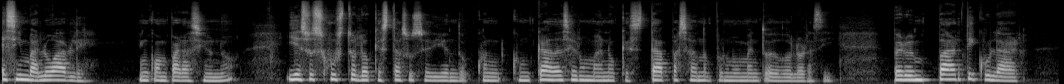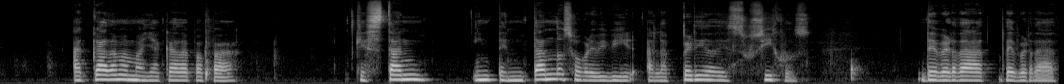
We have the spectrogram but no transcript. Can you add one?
es invaluable en comparación, ¿no? Y eso es justo lo que está sucediendo con, cada ser humano que está pasando por un momento de dolor así. Pero en particular a cada mamá y a cada papá que están intentando sobrevivir a la pérdida de sus hijos, de verdad, de verdad,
